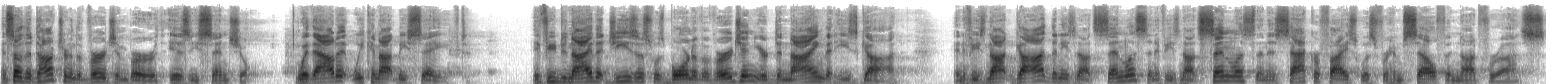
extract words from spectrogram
And so the doctrine of the virgin birth is essential. Without it, we cannot be saved. If you deny that Jesus was born of a virgin, you're denying that he's God. And if he's not God, then he's not sinless. And if he's not sinless, then his sacrifice was for himself and not for us.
